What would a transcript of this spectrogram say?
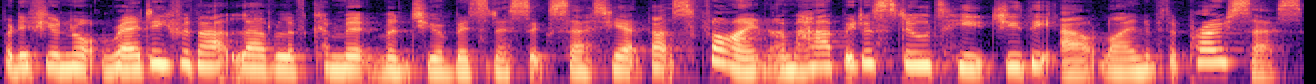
But if you're not ready for that level of commitment to your business success yet, that's fine. I'm happy to still teach you the outline of the process.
